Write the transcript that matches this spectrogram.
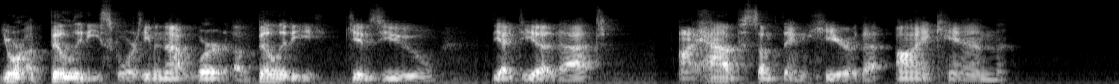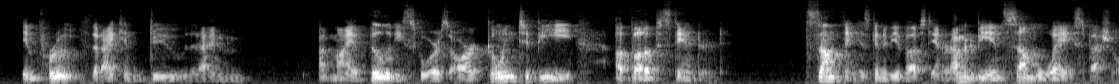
your ability scores. Even that word, ability, gives you the idea that I have something here that I can improve, that I can do, that I'm uh, my ability scores are going to be above standard. Something is going to be above standard. I'm going to be in some way special.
